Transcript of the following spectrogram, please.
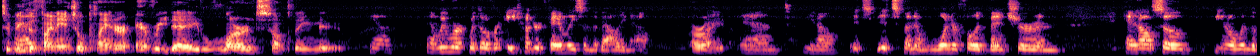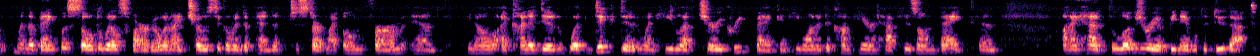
to be the financial planner every day, learn something new. Yeah, and we work with over 800 families in the valley now. All right. And you know, it's it's been a wonderful adventure, and and also you know when the when the bank was sold to Wells Fargo, and I chose to go independent to start my own firm, and you know I kind of did what Dick did when he left Cherry Creek Bank, and he wanted to come here and have his own bank, and I had the luxury of being able to do that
